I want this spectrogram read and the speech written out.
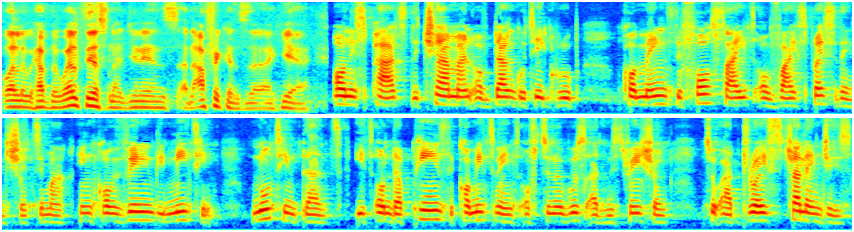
well, we have the wealthiest Nigerians and Africans that are here. On his part, the chairman of Dangote Group commends the foresight of Vice President Shettima in convening the meeting noting that it underpins the commitment of Tinubu's administration to address challenges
